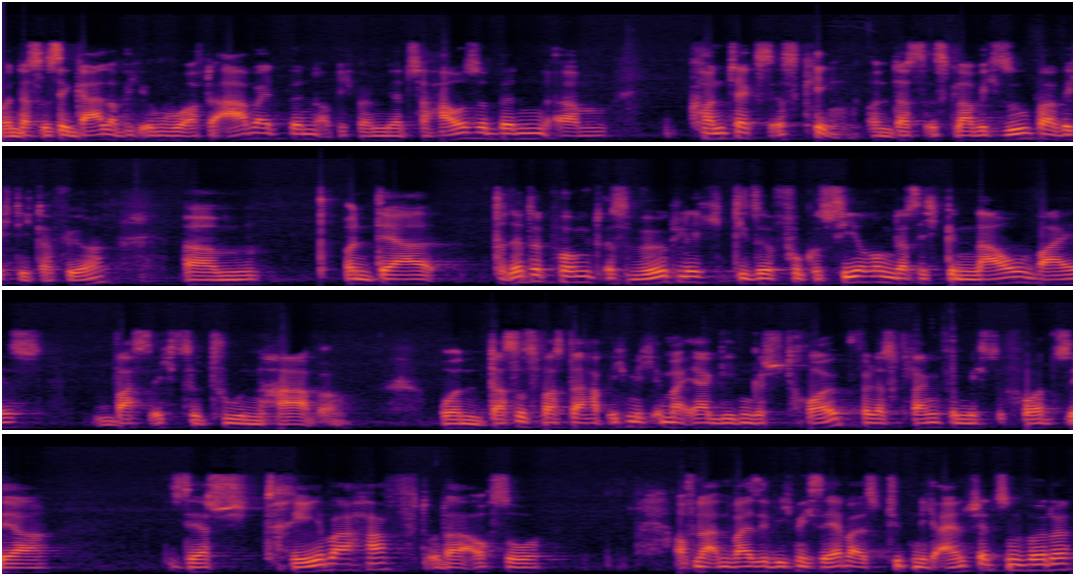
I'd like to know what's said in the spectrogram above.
Und das ist egal, ob ich irgendwo auf der Arbeit bin, ob ich bei mir zu Hause bin. Ähm, Kontext ist King. Und das ist, glaube ich, super wichtig dafür. Ähm, und der dritte Punkt ist wirklich diese Fokussierung, dass ich genau weiß, was ich zu tun habe. Und das ist was, da habe ich mich immer eher gegen gesträubt, weil das klang für mich sofort sehr, sehr streberhaft oder auch so auf eine Art und Weise, wie ich mich selber als Typ nicht einschätzen würde.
